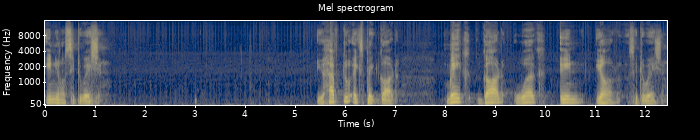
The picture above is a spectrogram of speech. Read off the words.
in your situation. You have to expect God. Make God work in your situation.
